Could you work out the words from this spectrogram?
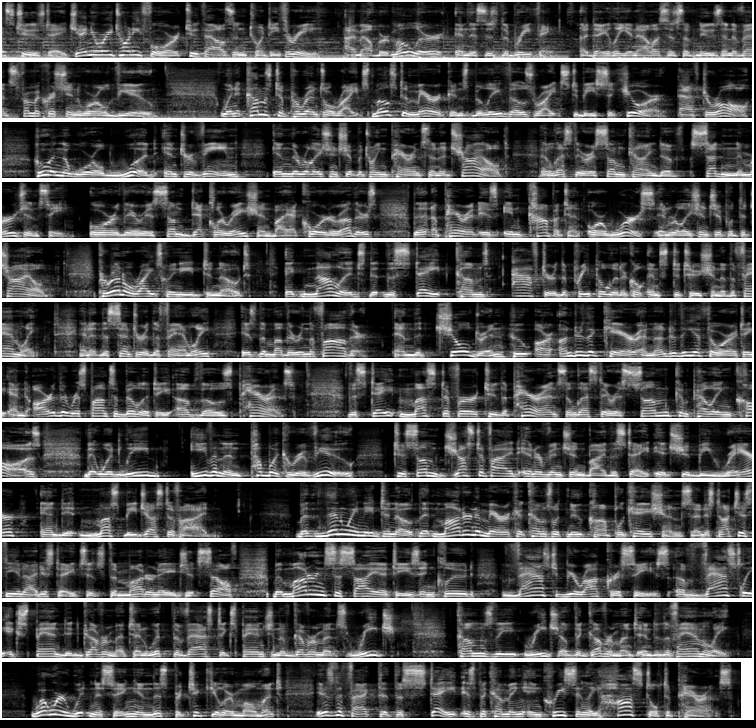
It's Tuesday, January 24, 2023. I'm Albert Mohler, and this is The Briefing, a daily analysis of news and events from a Christian worldview. When it comes to parental rights, most Americans believe those rights to be secure. After all, who in the world would intervene in the relationship between parents and a child unless there is some kind of sudden emergency or there is some declaration by a court or others that a parent is incompetent or worse in relationship with the child? Parental rights, we need to note, acknowledge that the state comes after the pre-political institution of the family. And at the center of the family is the mother and the father. And the children who are under the care and under the authority and are the responsibility of those parents. The state must defer to the parents unless there is some compelling cause that would lead even in public review, to some justified intervention by the state. It should be rare and it must be justified. But then we need to note that modern America comes with new complications. And it's not just the United States, it's the modern age itself. But modern societies include vast bureaucracies, a vastly expanded government. And with the vast expansion of government's reach comes the reach of the government into the family. What we're witnessing in this particular moment is the fact that the state is becoming increasingly hostile to parents.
